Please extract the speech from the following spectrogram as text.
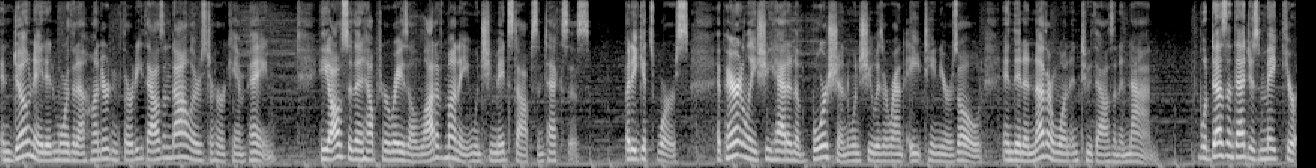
and donated more than $130,000 to her campaign. He also then helped her raise a lot of money when she made stops in Texas. But it gets worse. Apparently, she had an abortion when she was around 18 years old, and then another one in 2009. Well, doesn't that just make your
